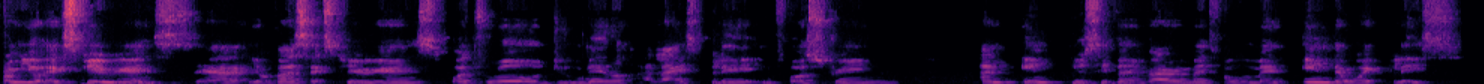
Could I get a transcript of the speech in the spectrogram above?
from your experience, uh, your vast experience, what role do male allies play in fostering an inclusive environment for women in the workplace.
